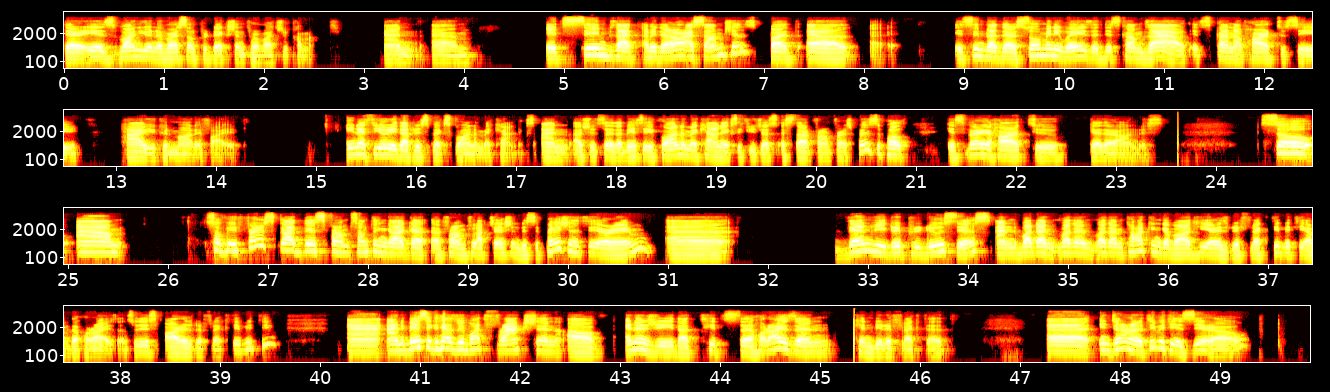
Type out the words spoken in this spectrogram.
there is one universal prediction for what you come out. And um, it seems that, I mean, there are assumptions, but uh, it seems that there are so many ways that this comes out, it's kind of hard to see how you could modify it in a theory that respects quantum mechanics. And I should say that basically quantum mechanics, if you just start from first principles, it's very hard to get around this. So, um, so we first got this from something like a, from fluctuation dissipation theorem. Uh, then we reproduce this, and what I'm what I'm what I'm talking about here is reflectivity of the horizon. So this R is reflectivity, uh, and basically tells you what fraction of energy that hits the horizon can be reflected. Uh, in general relativity is zero.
